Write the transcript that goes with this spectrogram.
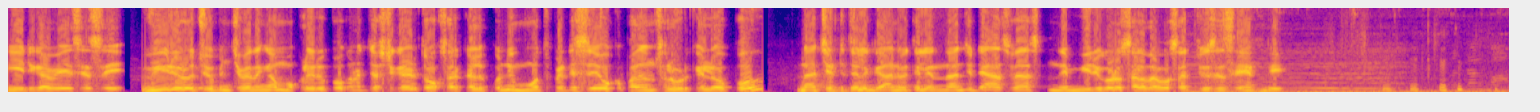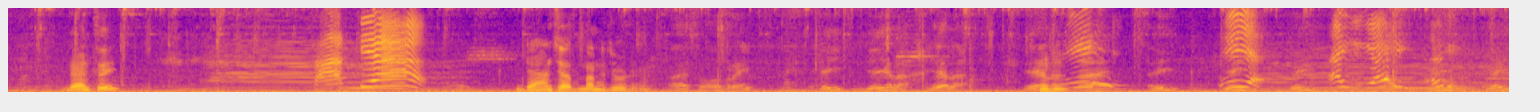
నీట్గా వేసేసి వీడియోలో చూపించే విధంగా ముక్కలు ఇరిపోకుండా జస్ట్ గడితో ఒకసారి కలుపుకొని మూత పెట్టేసి ఒక పది నిమిషాలు ఉడికే లోపు నా చెట్టు తల్లి గాని తల్లి డాన్స్ వేస్తుంది. మీరు కూడా సరదాగా ఒకసారి చూసేసేయండి. డాన్స్ డాన్స్ చేస్తుందండి చూడు. సూపర్ అయ్యి ఏయ్ ఏయలా ఏయలా ఏయలా. ఏయ్ ఏయ్ ఏయ్ ఏయ్.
